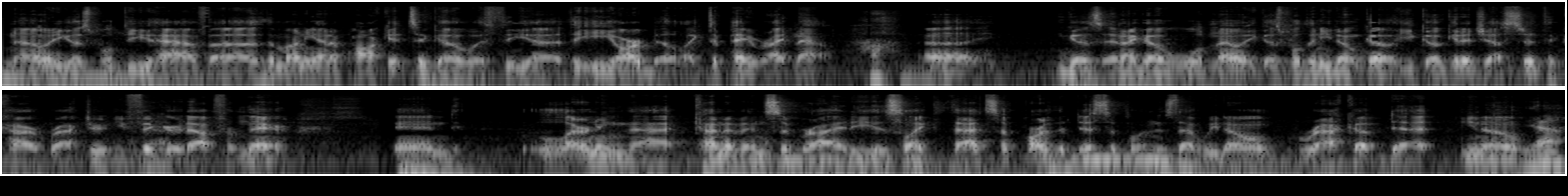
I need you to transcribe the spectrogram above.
No. He goes, "Well, do you have uh, the money out of pocket to go with the uh, the ER bill, like to pay right now?" Oh, Uh, he goes, and I go, well, no. He goes, well, then you don't go. You go get adjusted at the chiropractor and you figure it out from there. And learning that kind of in sobriety is like that's a part of the discipline is that we don't rack up debt. You know, yeah.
